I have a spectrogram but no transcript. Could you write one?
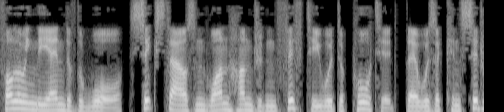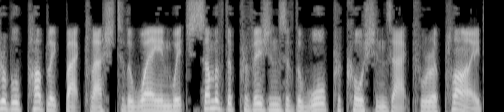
Following the end of the war, 6,150 were deported. There was a considerable public backlash to the way in which some of the provisions of the War Precautions Act were applied,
